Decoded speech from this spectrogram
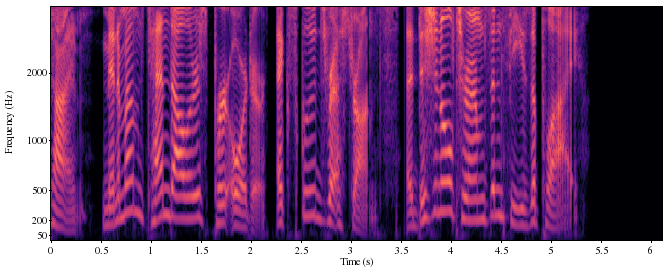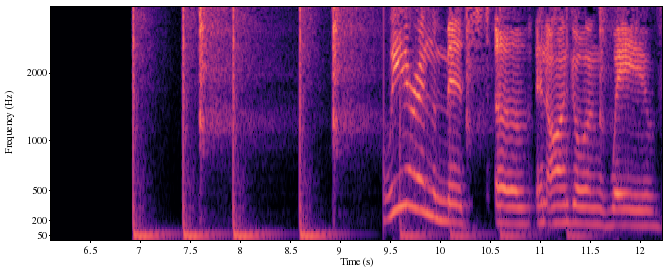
time. Minimum $10 per order. Excludes restaurants. Additional terms and fees apply. We are in the midst of an ongoing wave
